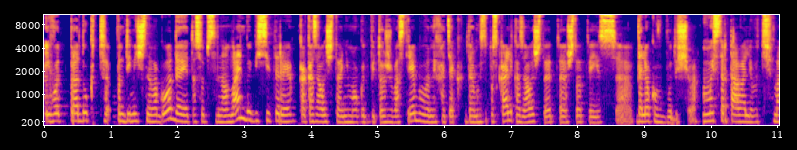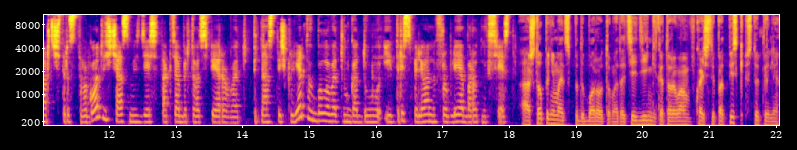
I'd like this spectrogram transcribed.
И вот продукт пандемичного года — это, собственно, онлайн-бэбиситеры. Оказалось, что они могут быть тоже востребованы, хотя, когда мы запускали, казалось, что это что-то из э, далекого будущего. Мы стартовали вот в марте 2014 года, сейчас мы здесь, это октябрь 2021, это 15 тысяч клиентов было в этом году и 30 миллионов рублей оборотных средств. А что понимается под оборотом? Это те деньги, которые вам в качестве подписки поступили?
